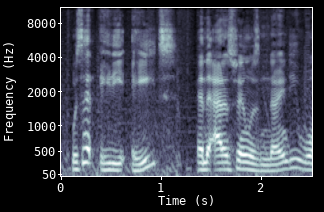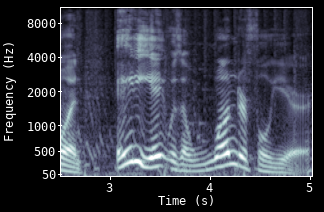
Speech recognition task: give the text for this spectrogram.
was that 88? And the Addams Family was 91. 88 was a wonderful year.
